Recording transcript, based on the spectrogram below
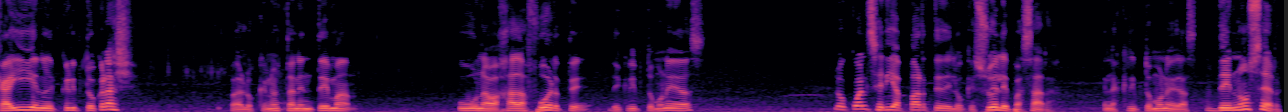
Caí en el Crypto Crash. Para los que no están en tema, hubo una bajada fuerte de criptomonedas, lo cual sería parte de lo que suele pasar en las criptomonedas, de no ser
